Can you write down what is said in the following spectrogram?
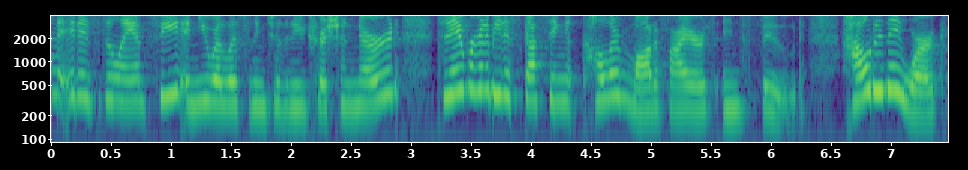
everyone, it is Delancey, and you are listening to the Nutrition Nerd. Today we're going to be discussing color modifiers in food. How do they work,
